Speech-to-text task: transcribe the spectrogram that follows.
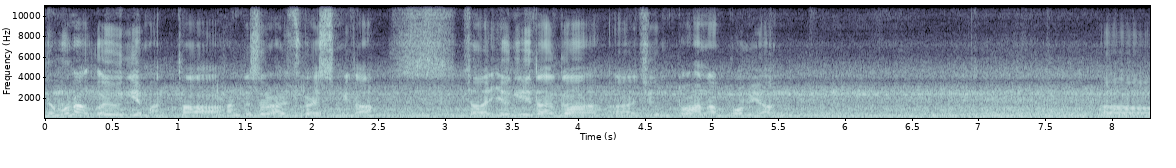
너무나 의혹이 많다 하는 것을 알 수가 있습니다. 자 여기다가 어, 지금 또 하나 보면 음, 어,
